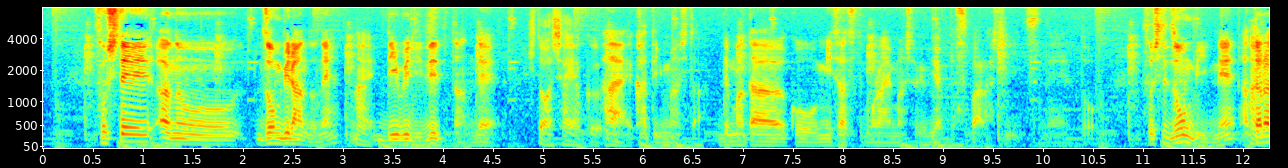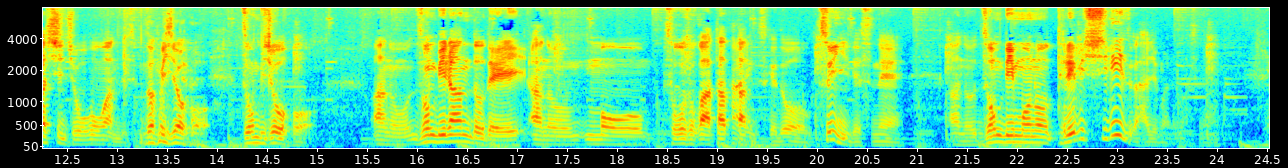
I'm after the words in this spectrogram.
そしてあのーゾンビランドね、はい。DVD 出てたんで。一足早く。はい買ってきました。でまたこう見させてもらいましたけどやっぱ素晴らしいですねと。そしてゾンビにねはい。新しい情報があるんですよ、ゾンビ情報。ゾンビ情報。あのゾンビランドであのもうそこそこ当たったんですけど、ついにですねあのゾンビものテレビシリーズが始まりますね。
